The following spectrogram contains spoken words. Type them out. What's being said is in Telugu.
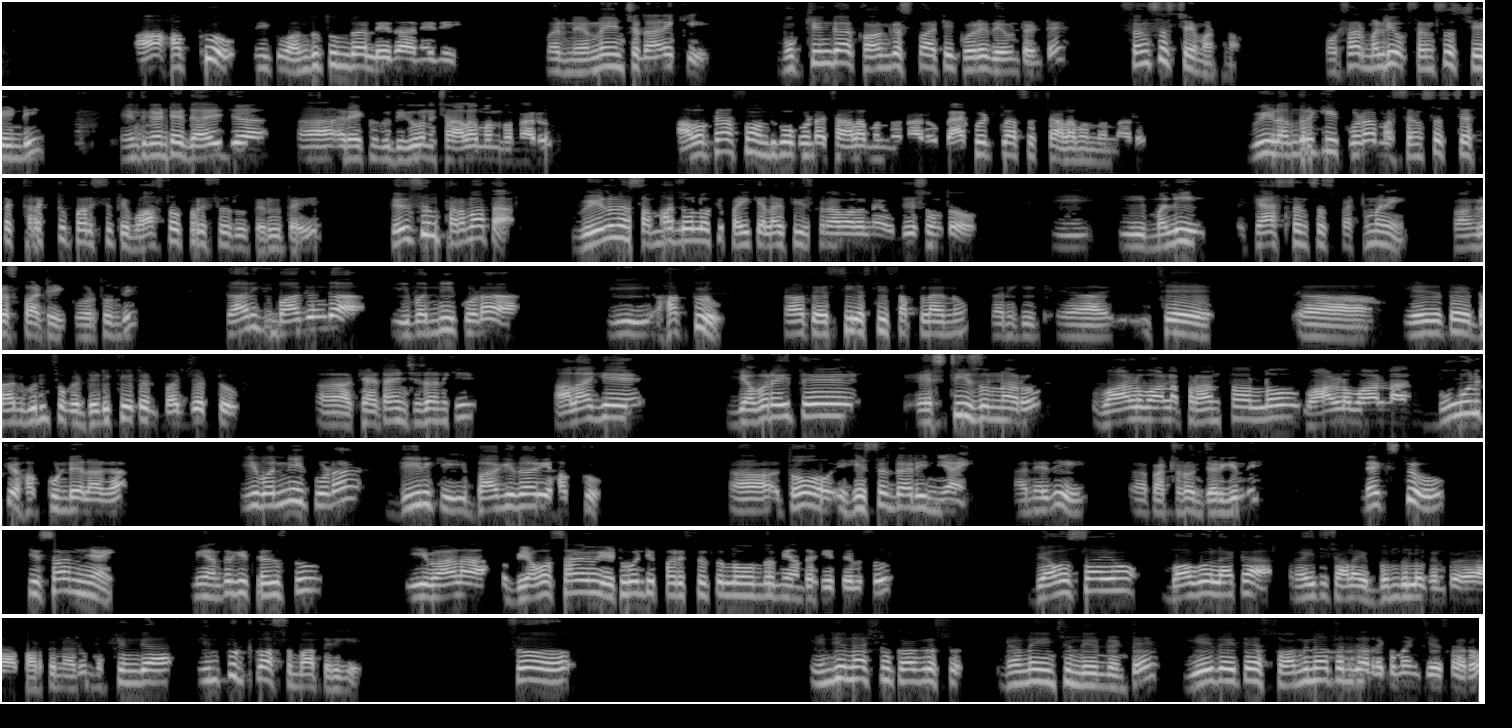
ఆ హక్కు మీకు అందుతుందా లేదా అనేది మరి నిర్ణయించడానికి ముఖ్యంగా కాంగ్రెస్ పార్టీ కోరేది ఏమిటంటే సెన్సస్ చేయమంటున్నాం. ఒకసారి మళ్ళీ ఒక సెన్సస్ చేయండి. ఎందుకంటే దారిద్ర్య రేఖకు దిగువన చాలా మంది ఉన్నారు. అవకాశం అందుకోకుండా చాలా మంది ఉన్నారు. బ్యాక్వర్డ్ క్లాసెస్ చాలా మంది ఉన్నారు. వీళ్ళందరికీ కూడా మరి సెన్సస్ చేస్తే కరెక్ట్ పరిస్థితి వాస్తవ పరిస్థితులు పెరుగుతాయి. తెలిసిన తర్వాత వీళ్ళని సమాజంలోకి పైకి ఎలా తీసుకురావాలనే ఉద్దేశంతో ఈ ఈ మళ్ళీ క్యాస్ట్ సెన్సస్ పెట్టమని కాంగ్రెస్ పార్టీ కోరుతుంది. దానికి భాగంగా ఇవన్నీ కూడా ఈ హక్కులు తర్వాత ఎస్సీ ఎస్టీ సప్లాన్ దానికి ఇచ్చే ఏదైతే దాని గురించి ఒక డెడికేటెడ్ బడ్జెట్ కేటాయించడానికి అలాగే ఎవరైతే ఎస్టీస్ ఉన్నారో వాళ్ళ వాళ్ళ ప్రాంతాల్లో వాళ్ళ వాళ్ళ భూములకి హక్కు ఉండేలాగా ఇవన్నీ కూడా దీనికి భాగీదారీ హక్కు తో హిస్సదారీ న్యాయ్ అనేది పెట్టడం జరిగింది. నెక్స్ట్ కిసాన్ న్యాయ్. మీ అందరికీ తెలుసు ఇవాళ వ్యవసాయం ఎటువంటి పరిస్థితుల్లో ఉందో మీ అందరికీ తెలుసు. వ్యవసాయం బాగోలేక రైతు చాలా ఇబ్బందుల్లో కనిప పడుతున్నాడు. ముఖ్యంగా ఇన్పుట్ కాస్ట్ బాగా పెరిగాయి. సో ఇండియన్ నేషనల్ కాంగ్రెస్ నిర్ణయించింది ఏంటంటే ఏదైతే స్వామినాథన్ గారు రికమెండ్ చేశారో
